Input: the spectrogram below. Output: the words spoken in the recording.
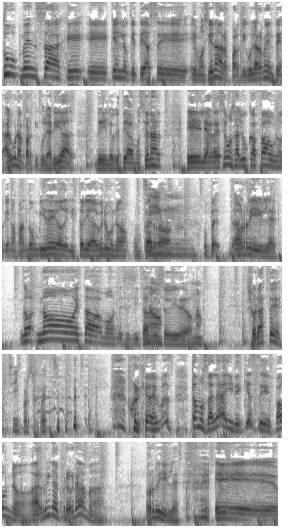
tu mensaje... Eh, ¿Qué es lo que te hace emocionar particularmente? ¿Alguna particularidad de lo que te va a emocionar? Eh, le agradecemos a Luca Fauno... ...que nos mandó un video de la historia de Bruno... ...un perro Sí, un pe- no. horrible... No, no estábamos necesitando No, ese video. no. ¿Lloraste? Sí, por supuesto. Porque además estamos al aire. ¿Qué hace Fauno? Arruina el programa. Horrible. Eh,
